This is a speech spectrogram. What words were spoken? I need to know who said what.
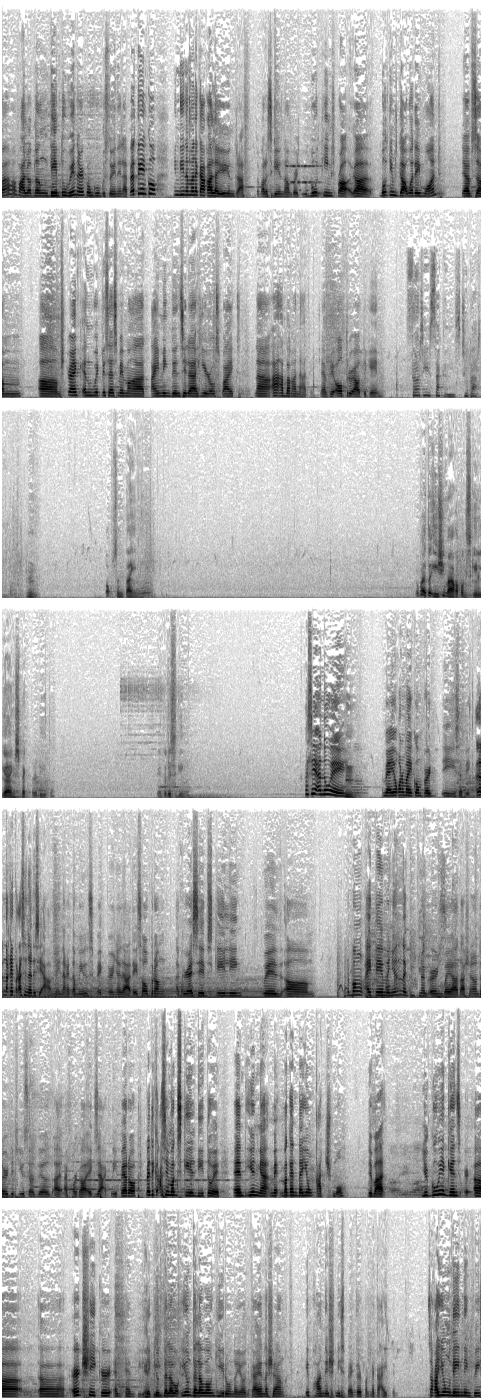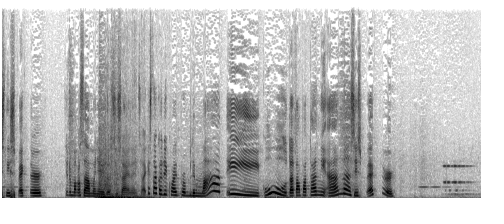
Speaker 1: ba? Follow up ng game to winner kung gugustuhin nila. Pero tingin ko, hindi naman nakakalayo yung draft so para sa game number two. Both teams, pro, uh, both teams got what they want. They have some um, strength and weaknesses. May mga timing din sila, hero spikes, na aabangan natin. Siyempre, all throughout the game.
Speaker 2: 30 seconds to battle.
Speaker 3: Ops and Tiny. Ano ba ito, Ishi, makakapag-scale kaya yung Spectre dito? Into this game?
Speaker 1: Kasi ano eh, may ayoko naman i-compare i- sa big. Alam, nakita kasi natin si Ame, nakita mo yung Spectre niya dati. Sobrang aggressive scaling with, um, ano bang item yun? Nag, nag-earn ba yata siya under diffusal build? I, I forgot exactly. Pero, pwede ka kasi mag-scale dito eh. And yun nga, may, maganda yung catch mo. 'di ba? You're going against uh, uh, Earthshaker and NP. Like yung dalawang yung dalawang hero na yon, kaya na siyang i-punish ni Spectre pag naka-item. Saka yung laning phase ni Spectre, sino makasama niya dito? Si Silence. I guess that could be quite problematic. Ooh, tatapatan ni Ana si Spectre.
